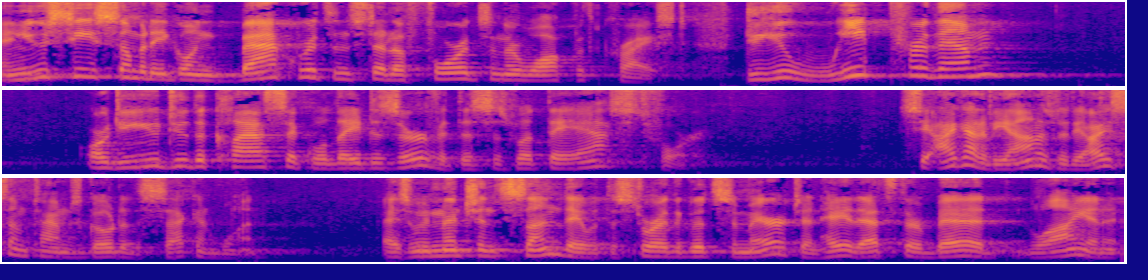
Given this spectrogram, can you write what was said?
and you see somebody going backwards instead of forwards in their walk with Christ, do you weep for them? Or do you do the classic, well, they deserve it. This is what they asked for? See, I got to be honest with you. I sometimes go to the second one. As we mentioned Sunday with the story of the Good Samaritan, hey, that's their bed lying.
